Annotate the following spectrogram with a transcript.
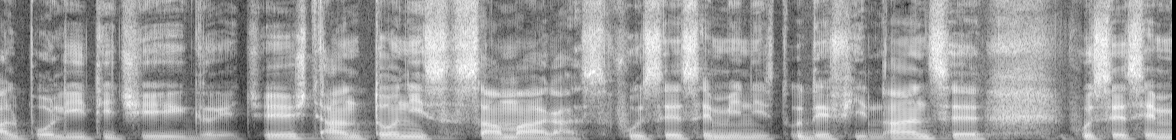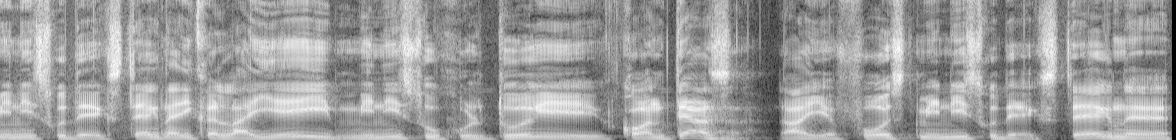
al politicii grecești, Antonis Samaras, fusese ministru de finanțe, fusese ministru de externe, adică la ei ministrul culturii contează, da? E fost ministru de externe,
